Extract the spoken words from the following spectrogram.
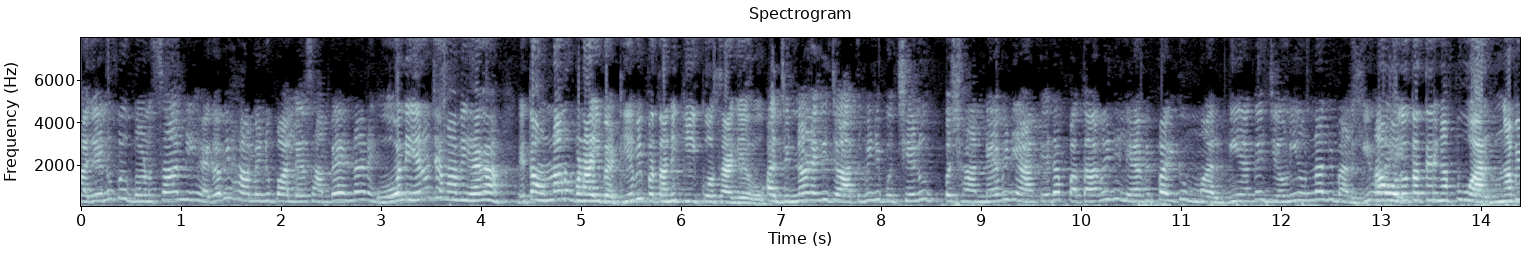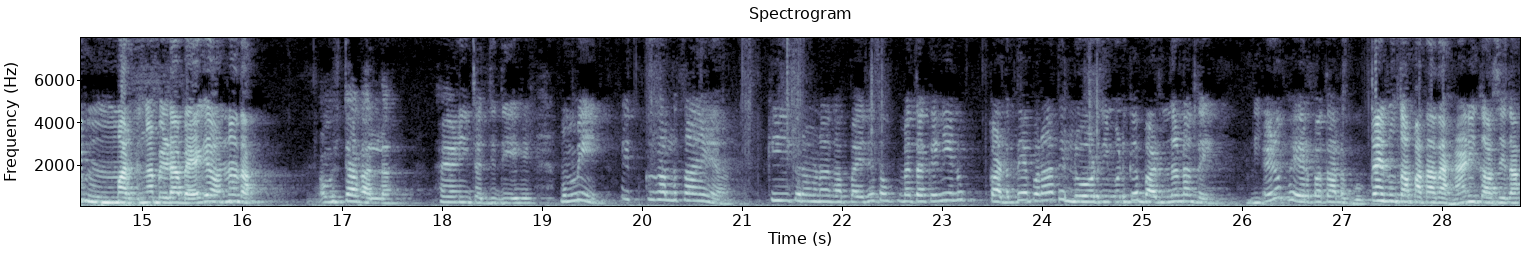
ਹਜੇ ਇਹਨੂੰ ਕੋਈ ਗੁਣਸਾਨ ਨਹੀਂ ਹੈਗਾ ਵੀ ਹਾਂ ਮੈਨੂੰ ਪਾਲਿਆ ਸਾਂਭਿਆ ਇਹਨਾਂ ਨੇ। ਉਹ ਨਹੀਂ ਇਹਨੂੰ ਜਮਾ ਵੀ ਹੈਗਾ। ਇਹ ਤਾਂ ਉਹਨਾਂ ਨੂੰ ਬਣਾਈ ਬੈਠੀ ਹੈ ਵੀ ਪਤਾ ਨਹੀਂ ਕੀ ਕੁਛ ਹੈਗੇ ਉਹ। ਆ ਜਿਨ੍ਹਾਂ ਨੇ ਵੀ ਜਾਤ ਵੀ ਨਹੀਂ ਪੁੱਛੀ ਇਹਨੂੰ ਪਛਾਣਿਆ ਵੀ ਨਹੀਂ ਆ ਕੇ ਇਹਦਾ ਪਤਾ ਵੀ ਨਹੀਂ ਲਿਆ ਵੀ ਭਾਈ ਤੂੰ ਮਰ ਗਈ ਆ ਕਿ ਜਿਉਣੀ ਉਹਨਾਂ ਦੀ ਬਣ ਗਈ ਆ ਹੁਣ। ਉਦੋਂ ਤਾਂ ਤੇਰੀਆਂ ਭੂਆ ਵਰਗੀਆਂ ਵੀ ਮਰ ਗਈਆਂ ਬੇੜਾ ਬਹਿ ਗਿਆ ਉਹਨਾਂ ਦਾ। ਉਹੀ ਤਾਂ ਗੱਲ ਆ ਹੈ ਨਹੀਂ ਚੱਜਦੀ ਇਹ। ਮੰਮੀ ਇੱਕ ਗੱਲ ਤਾਂ ਇਹ ਆ ਕੀ ਕਰਾਉਣਾਗਾ ਆਪਾਂ ਇਹਦੇ ਤੋਂ? ਮੈਂ ਤਾਂ ਕਹਿੰਦੀ ਇਹਨੂੰ ਕੱਢ ਦੇ ਪਰਾਂ ਤੇ ਲੋੜ ਨਹੀਂ ਮੁੜ ਕੇ ਵੜਨ ਨਾ ਦੇਈ। ਇਹਨੂੰ ਫੇਰ ਪਤਾ ਲੱਗੂ। ਤੈਨੂੰ ਤਾਂ ਪਤਾ ਤਾਂ ਹੈ ਨਹੀਂ ਕਾਸੇ ਦਾ।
